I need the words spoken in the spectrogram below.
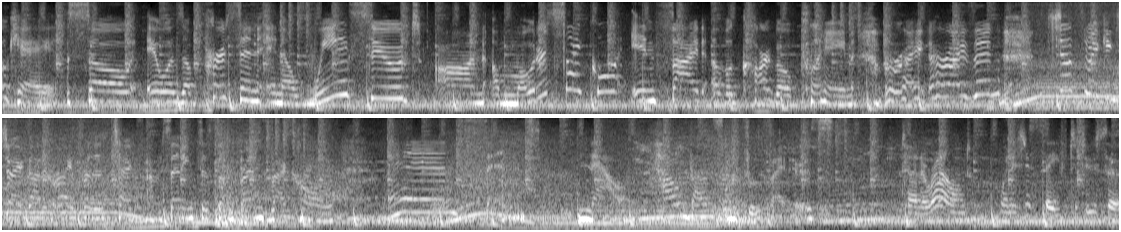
Okay, so it was a person in a wingsuit on a motorcycle inside of a cargo plane, right, Horizon? Just making sure I got it right for this text I'm sending to some friends back home. When it is safe to do so.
